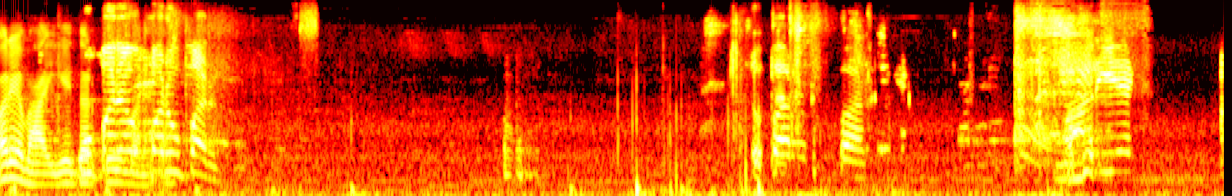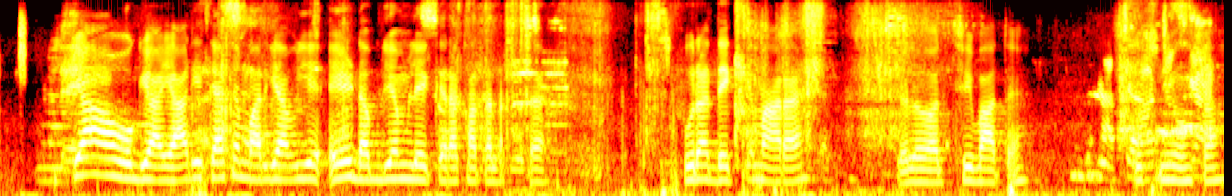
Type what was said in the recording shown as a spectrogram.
अरे भाई ये ऊपर। ऊपर ऊपर क्या हो गया यार ये कैसे मर गया? ये ए डब्ल्यू एम लेके रखा था लगता है। पूरा देख के मारा है। चलो अच्छी बात है। कुछ नहीं होता।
